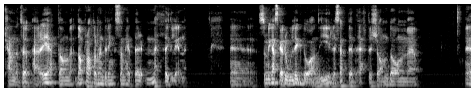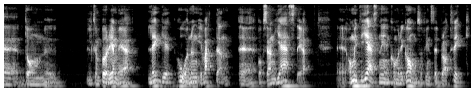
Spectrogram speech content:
kan ta upp här är att de, de pratar om en drink som heter Methaglin. Eh, som är ganska rolig då i receptet eftersom de, eh, de eh, liksom börjar med lägg honung i vatten eh, och sen jäs det om inte jäsningen kommer igång så finns det ett bra trick.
